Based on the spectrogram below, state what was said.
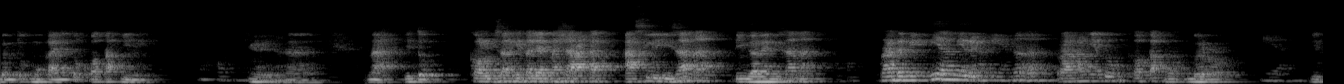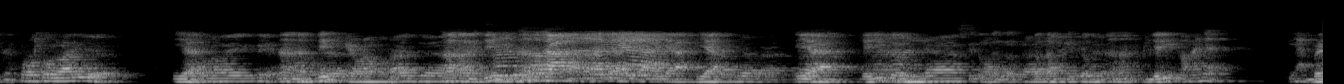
bentuk mukanya tuh kotak gini. Oh, Iya. Nah, nah itu kalau misalnya kita lihat masyarakat asli di sana, tinggal yang di sana, rada mi- iya mirip. Iya. Heeh, rahangnya tuh kotak ber Iya. gitu. Proto Melayu ya. Iya. Mulai gitu ya. Jadi jadi- kayak orang Toraja. Heeh, jadi nah, nah, aja iya iya iya Toraja, iya kayak gitu. Nias, Itu Lampung kotak Utara, gitu. ya. Heeh. Jadi makanya ya ber,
